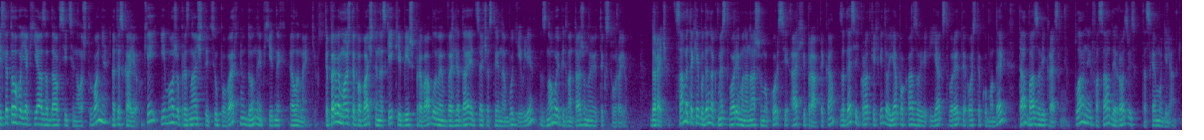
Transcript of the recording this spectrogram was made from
Після того, як я задав всі ці налаштування, натискаю ОК і можу призначити цю поверхню до необхідних елементів. Тепер ви можете побачити, наскільки більш привабливим виглядає ця частина будівлі з новою підвантаженою текстурою. До речі, саме такий будинок ми створюємо на нашому курсі Архіпрактика. За 10 коротких відео я показую, як створити ось таку модель та базові креслення, плани, фасади, розріз та схему ділянки.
